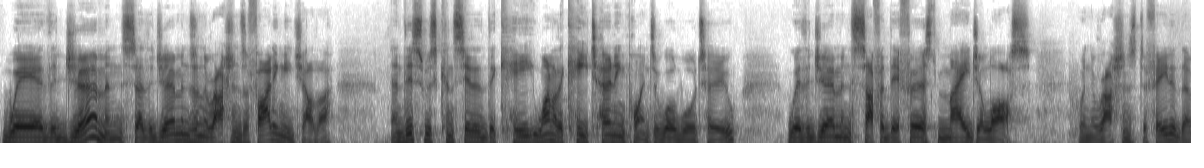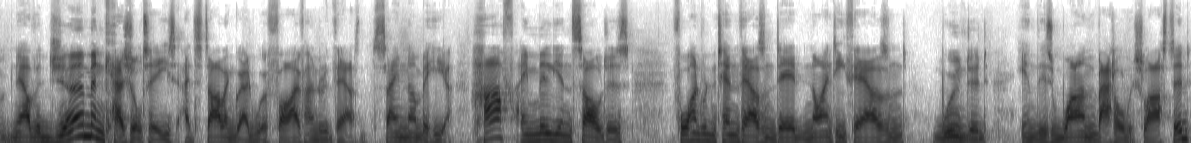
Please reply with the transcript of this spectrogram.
where the Germans, so the Germans and the Russians are fighting each other, and this was considered the key, one of the key turning points of World War II, where the Germans suffered their first major loss when the Russians defeated them. Now, the German casualties at Stalingrad were 500,000, same number here. Half a million soldiers, 410,000 dead, 90,000 wounded in this one battle which lasted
